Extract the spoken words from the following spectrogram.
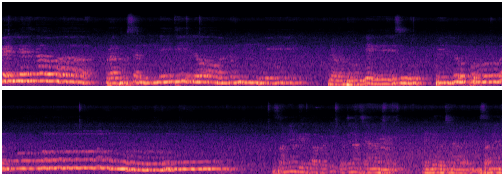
వెళ్ళదవా? ప్రభు సన్నిధిలో నుండి ప్రభు యేసు పిలుపును. సమయం లేదు కాబట్టి వచనాలు చాలా ఉన్నాయి రెండే వచనాలని సమయం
